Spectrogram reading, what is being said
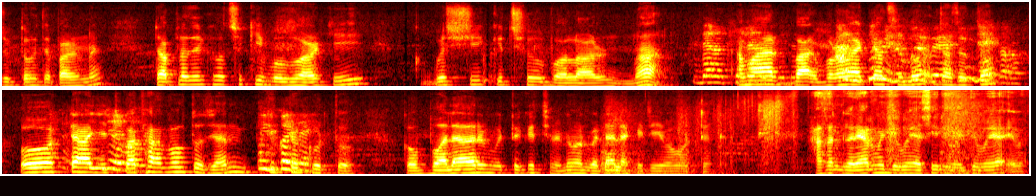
যুক্ত হতে পারেন না। তো আপনাদেরকে হচ্ছে কি বলব আর কি বেশি কিছু বলার না আমার বড় একটা ছিল চাচাতো ও একটা কথা বলতো জান টিকটক করতো। বলার মধ্যে কিছু না আমার বেটা লেখে যে মামারটা হাসান ঘরে আর মধ্যে বইয়া সিঁড়ির মধ্যে বইয়া এবার।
